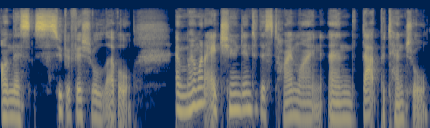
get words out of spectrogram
on this superficial level and when, when I tuned into this timeline and that potential,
